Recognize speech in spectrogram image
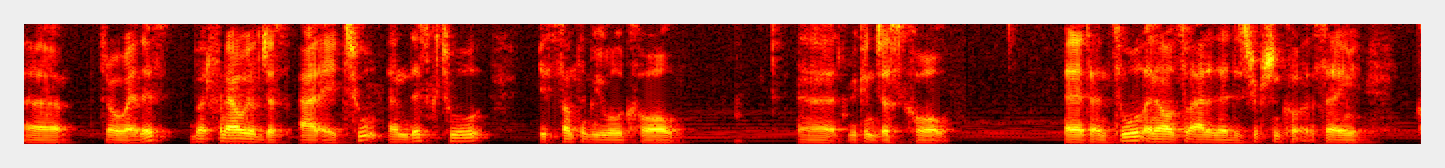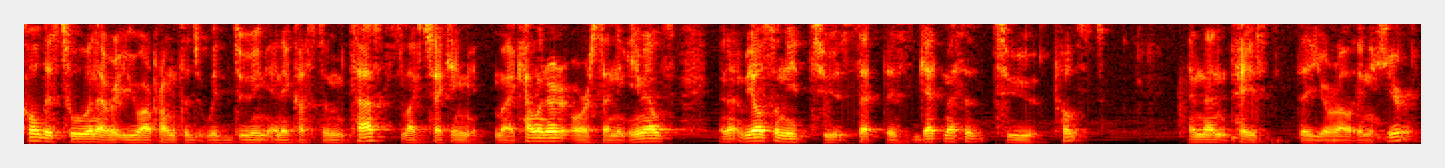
uh, throw away this. But for now, we'll just add a tool, and this tool is something we will call, uh, we can just call n8n tool, and also added a description saying, call this tool whenever you are prompted with doing any custom tasks, like checking my calendar or sending emails. And we also need to set this get method to post, and then paste the URL in here.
